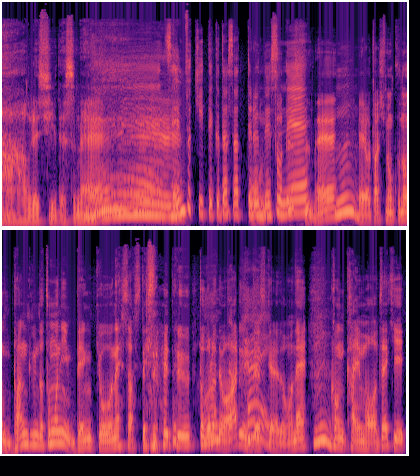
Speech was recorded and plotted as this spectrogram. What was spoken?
ああ嬉しいですね。全部聞いてくださってるんですね。ね、うん。えー私もこの番組とともに勉強をねさせていただいているところではあるんですけれどもね、うん。今回もぜひ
